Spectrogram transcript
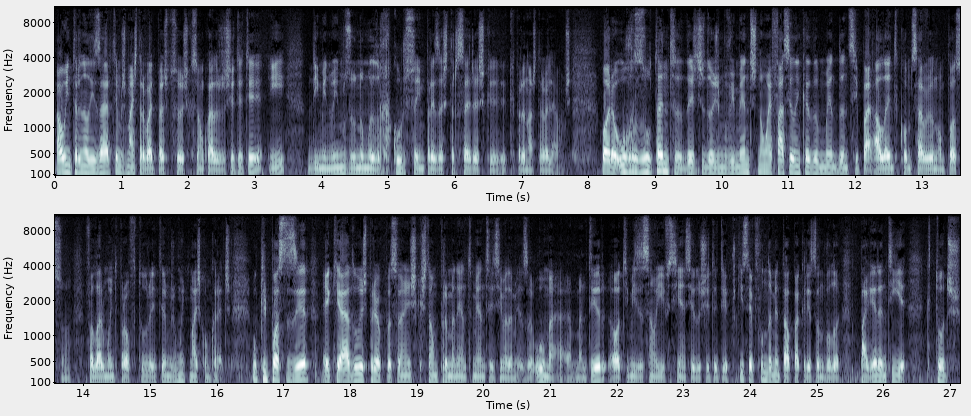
Ao internalizar, temos mais trabalho para as pessoas que são quadros do CTT e diminuímos o número de recursos a empresas terceiras que, que para nós trabalhávamos. Ora, o resultante destes dois movimentos não é fácil em cada momento de antecipar, além de, como sabe, eu não posso falar muito para o futuro em termos muito mais concretos. O que lhe posso dizer é que há duas preocupações que estão permanentemente em cima da mesa. Uma, manter a otimização e eficiência do CTT, porque isso é fundamental para a criação de valor, para a garantia que todos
